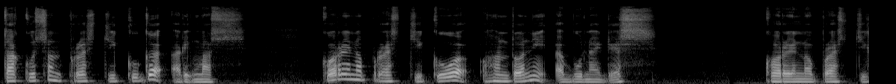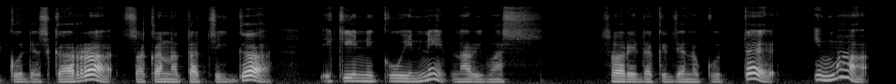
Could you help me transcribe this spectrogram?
たくさんプラスチックがあります。これのプラスチックは本当に危ないです。これのプラスチックですから魚たちが生きにくいになります。それだけじゃなくて、今、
